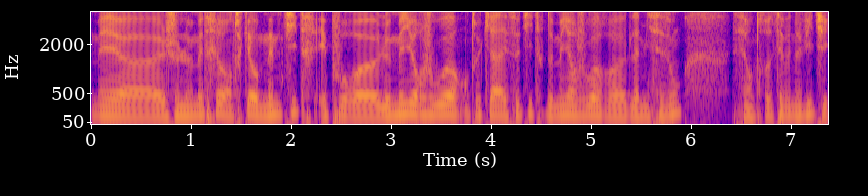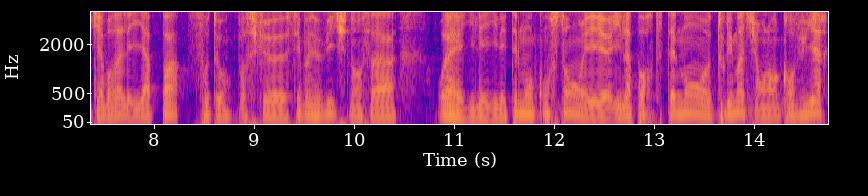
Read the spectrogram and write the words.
mais euh, je le mettrai en tout cas au même titre. Et pour le meilleur joueur, en tout cas, et ce titre de meilleur joueur de la mi-saison, c'est entre Stevanovic et Cabral, et il n'y a pas photo. Parce que Stevanovic, dans sa. Ouais, il est, il est tellement constant et euh, il apporte tellement euh, tous les matchs. On l'a encore vu hier.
